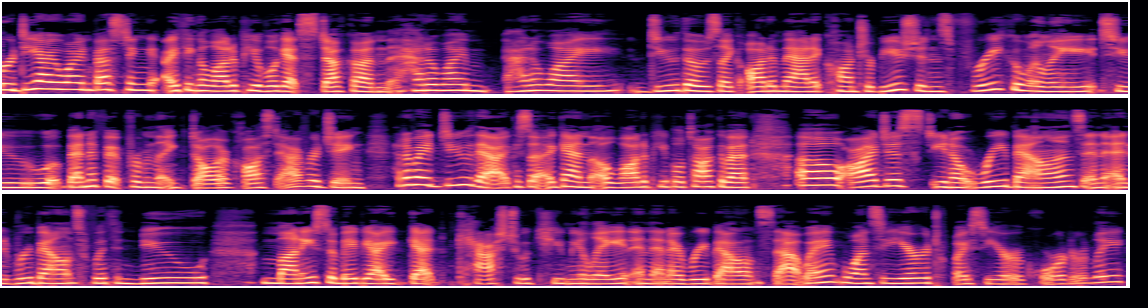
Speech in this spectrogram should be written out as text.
for DIY investing, I think a lot of people get stuck on how do I how do I do those like automatic contributions frequently to benefit from like dollar cost averaging? How do I do that? Because uh, again, a lot of people talk about, oh, I just, you know, rebalance and, and rebalance with new money. So maybe I get cash to accumulate and then I rebalance that way once a year, or twice a year, or quarterly.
